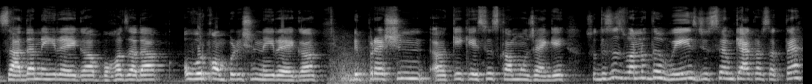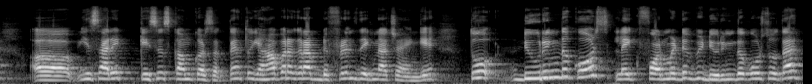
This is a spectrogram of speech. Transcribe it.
ज़्यादा नहीं रहेगा बहुत ज़्यादा ओवर कॉम्पिटिशन नहीं रहेगा। डिप्रेशन के केसेस कम हो जाएँगे। So this is one of the ways जिससे हम क्या कर सकते हैं? uh, ये सारे केसेस कम कर सकते हैं। तो यहाँ पर अगर आप डिफरेंस देखना चाहेंगे तो during the course like formative भी ड्यूरिंग द कोर्स होता है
